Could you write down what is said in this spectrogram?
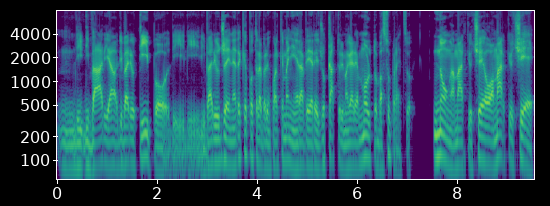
mh, di, di, varia, di, vario tipo, di, di vario genere, che potrebbero in qualche maniera avere giocattoli magari a molto basso prezzo non a marchio CE o a marchio CE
